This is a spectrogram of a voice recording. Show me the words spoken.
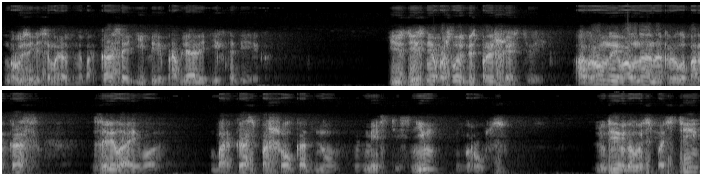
Грузили самолеты на баркасы и переправляли их на берег. И здесь не обошлось без происшествий. Огромная волна накрыла баркас, залила его. Баркас пошел ко дну, вместе с ним груз. Людей удалось спасти,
